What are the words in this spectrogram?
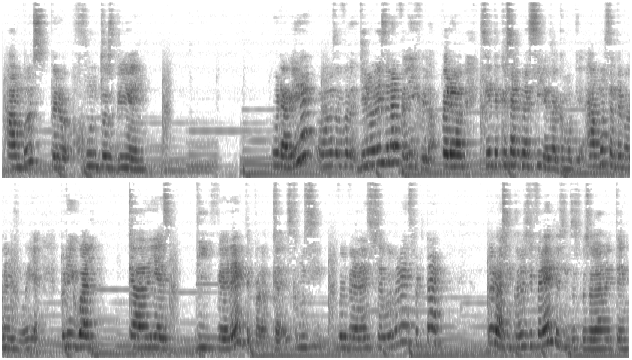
ambos, pero juntos viven una vida. Vamos a poner- Yo no he visto la película, pero siento que es algo así, o sea, como que ambos están atrapados en el mismo día, pero igual cada día es diferente para cada, es como si volvieran se vuelven a despertar, pero hacen cosas diferentes, entonces pues obviamente,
